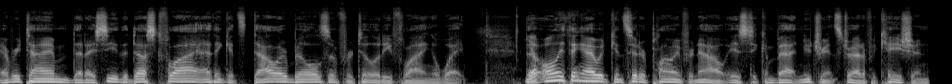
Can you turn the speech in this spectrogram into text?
Every time that I see the dust fly, I think it's dollar bills of fertility flying away. The yep. only thing I would consider plowing for now is to combat nutrient stratification.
